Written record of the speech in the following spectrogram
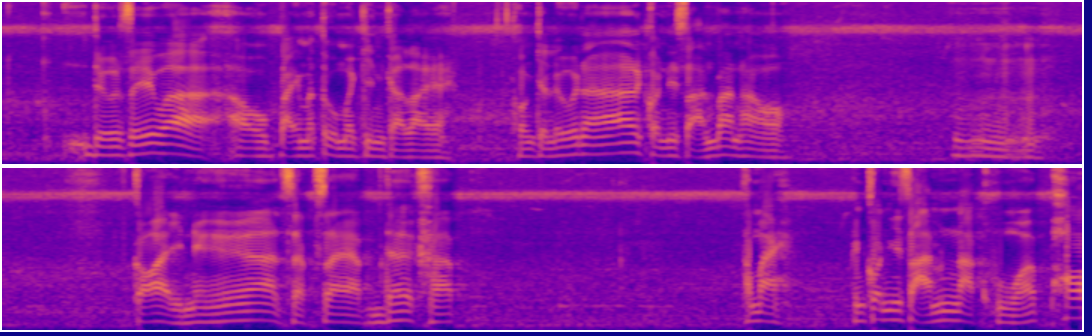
ๆดูซิว่าเอาใบมะตูมมากินกับอะไร คงจะรู้นะ คนอีสานบ้านเฮาก้อยเนื้อแสบๆเด้อครับทำไม เป็นคนอีสานมันหนักหัวพ่อ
